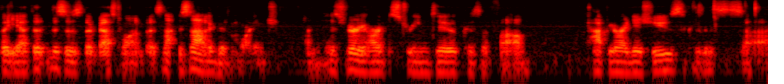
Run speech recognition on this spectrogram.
but yeah, th this is their best one, but it's not it's not a good morning. It's very hard to stream too because of uh, copyright issues because it's uh,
